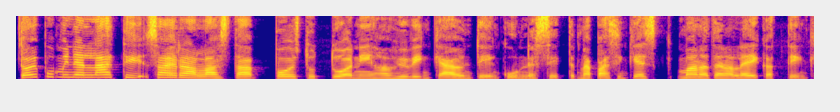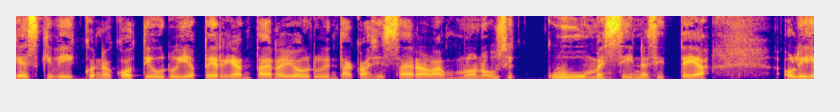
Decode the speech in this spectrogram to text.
toipuminen lähti sairaalasta poistuttua niin ihan hyvin käyntiin, kunnes sitten mä pääsin keski, maanantaina leikattiin keskiviikkona kotiudun ja perjantaina jouduin takaisin sairaalaan, kun mulla nousi kuume siinä sitten ja oli,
